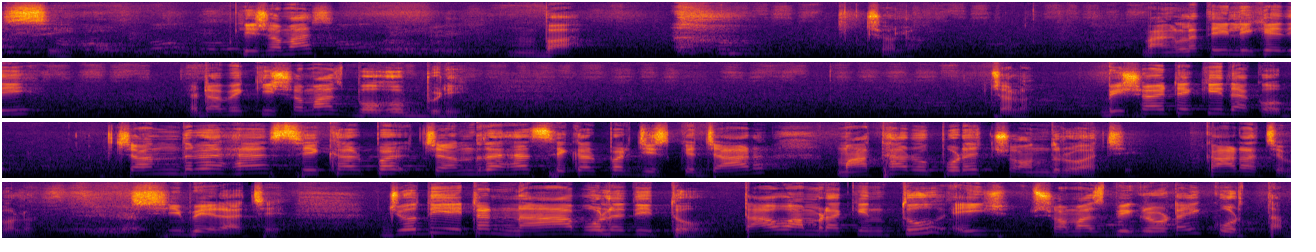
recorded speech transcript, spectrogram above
সি কি সমাজ বাহ চলো বাংলাতেই লিখে দিই। এটা হবে কি সমাজ? বহুব্রী। চলো। বিষয়টা কি দেখো? চন্দ্র হ্যাঁ শিখার পর চন্দ্র হ্যাঁ শিখার পর জিসকে। যার মাথার ওপরে চন্দ্র আছে। কার আছে বলো? শিবের আছে। যদি এটা না বলে দিত, তাও আমরা কিন্তু এই সমাজ বিগ্রহটাই করতাম।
